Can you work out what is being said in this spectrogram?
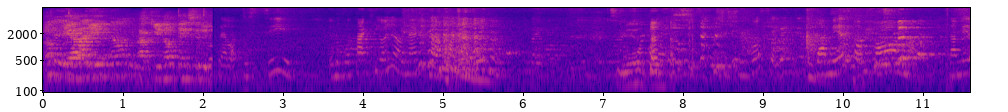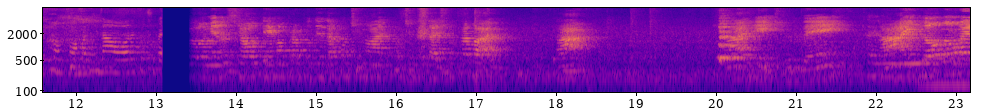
Não, porque aqui, aqui não tem cirurgia. Se ela tossir, eu não vou estar aqui olhando, né? Em você. Da mesma forma, da mesma forma que na hora que eu tiver. pelo menos já o tema para poder dar continuidade no trabalho, tá? Tá, gente, tudo bem? Tá, então não é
